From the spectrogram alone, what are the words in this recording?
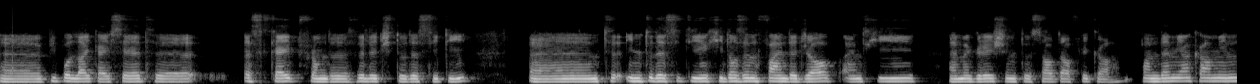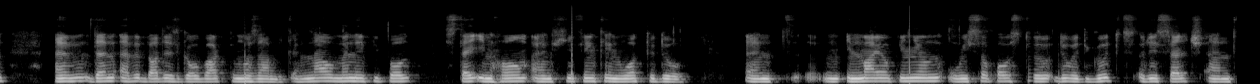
uh, people like i said escape from the village to the city. And into the city he doesn't find a job and he emigration to south africa. Pandemic coming and then everybody's go back to mozambique. And now many people stay in home and he thinking what to do. And in my opinion we're supposed to do it good research and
